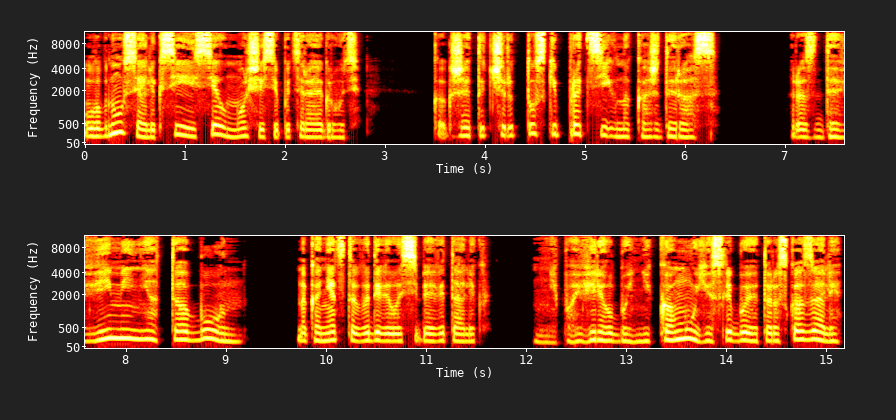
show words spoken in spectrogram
Улыбнулся Алексей и сел, морщась и потирая грудь. Как же это чертовски противно каждый раз. Раздави меня, табун. Наконец-то выдавил из себя Виталик. Не поверил бы никому, если бы это рассказали.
